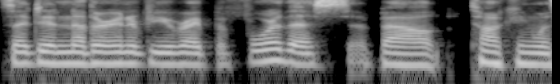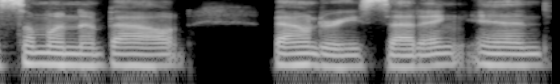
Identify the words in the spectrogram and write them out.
so I did another interview right before this about talking with someone about boundary setting and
